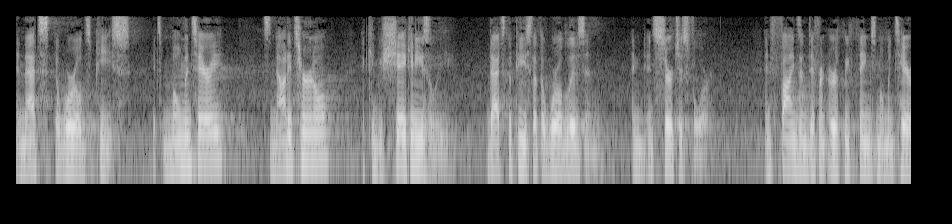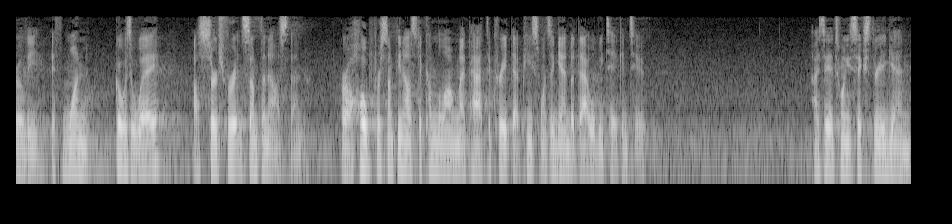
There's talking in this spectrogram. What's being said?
and that's the world's peace. It's momentary, it's not eternal, it can be shaken easily. That's the peace that the world lives in and, and searches for and finds in different earthly things momentarily. If one goes away, I'll search for it in something else then. Or I'll hope for something else to come along my path to create that peace once again, but that will be taken too. Isaiah 26, 3 again.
